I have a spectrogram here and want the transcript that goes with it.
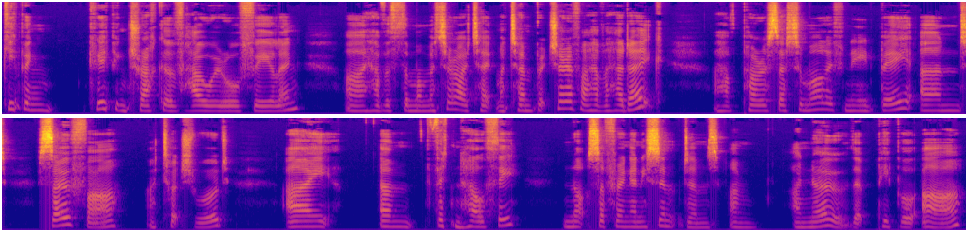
keeping keeping track of how we're all feeling. I have a thermometer. I take my temperature if I have a headache. I have paracetamol if need be. And so far, I touch wood, I am fit and healthy, not suffering any symptoms. I'm, I know that people are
